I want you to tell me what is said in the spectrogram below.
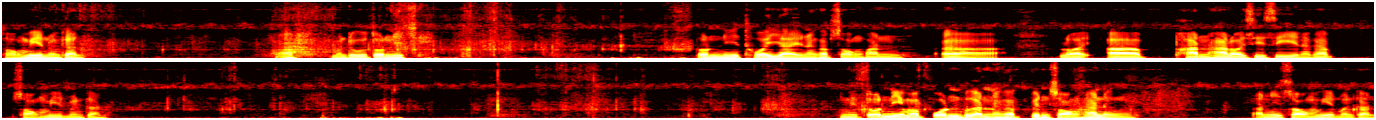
สองมีดเหมือนกัน อะ มาดูต้นนี้สิ ต้นนี้ถ้วยใหญ่นะครับสองพันเอ่อร้อยเอ่อพันห้าร้อยซีซีนะครับสองมีดเหมือนกัน นี่ต้นนี้มาปนเพื่อนนะครับ เป็นสองห้าหนึ่งอันนี้สองมีดเหมือนกัน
